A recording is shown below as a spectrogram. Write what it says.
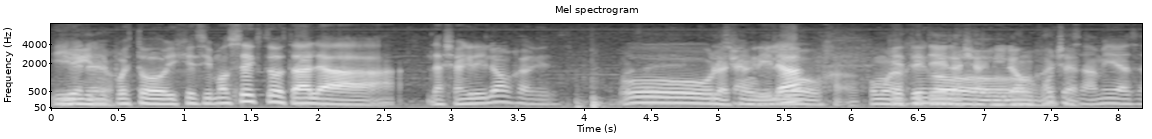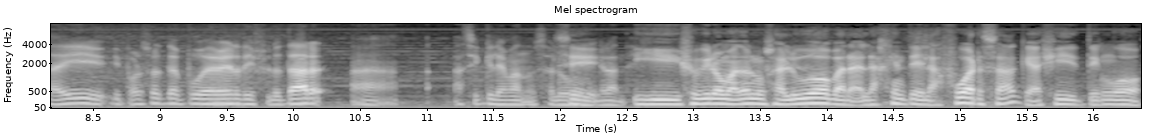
Y en el puesto vigésimo sexto está la, la Shangri Lonja, que oh, la Shangri-La, Shangri-Lonja, cómo que tengo la Shangri-Lonja muchas amigas ahí y por suerte pude ver disfrutar. ah, así que le mando un saludo Sí, bien grande. y yo quiero mandar un saludo para la gente de La Fuerza, que allí tengo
